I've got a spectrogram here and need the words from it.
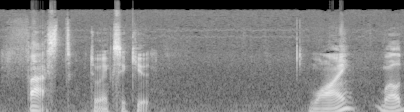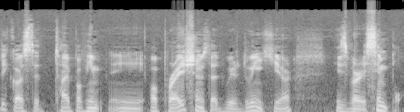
fast to execute. Why? Well, because the type of uh, operations that we're doing here is very simple.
